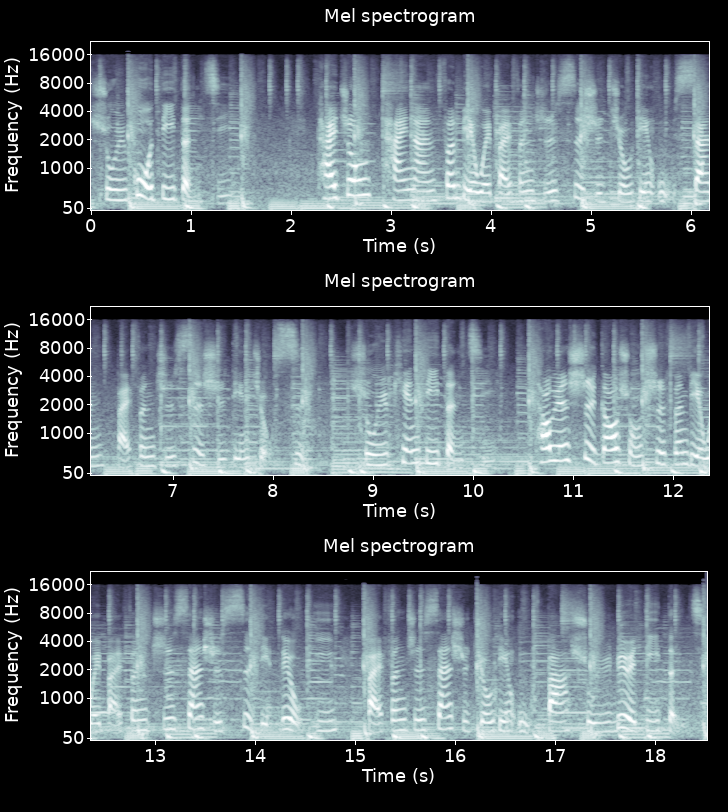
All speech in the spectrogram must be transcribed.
属于过低等级。台中、台南分别为百分之四十九点五三、百分之四十点九四，属于偏低等级。桃园市、高雄市分别为百分之三十四点六一、百分之三十九点五八，属于略低等级。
